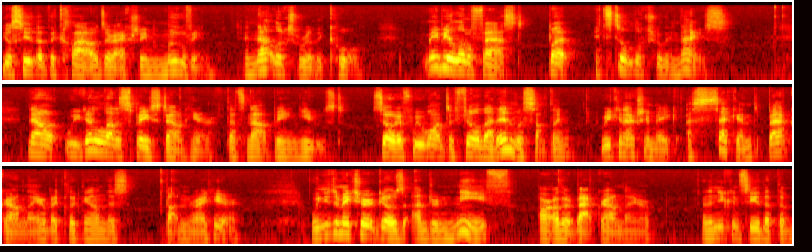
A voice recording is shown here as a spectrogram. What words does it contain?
you'll see that the clouds are actually moving, and that looks really cool. Maybe a little fast, but it still looks really nice. Now, we've got a lot of space down here that's not being used. So if we want to fill that in with something, we can actually make a second background layer by clicking on this button right here. We need to make sure it goes underneath our other background layer. And then you can see that the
